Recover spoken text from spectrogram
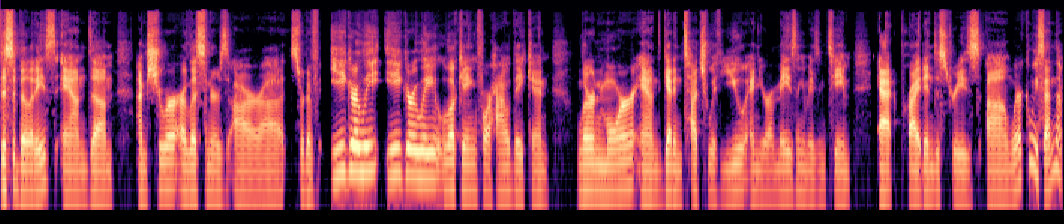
disabilities. And um, I'm sure our listeners are uh, sort of eagerly, eagerly looking for how they can learn more and get in touch with you and your amazing, amazing team at Pride Industries, um, where can we send them?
